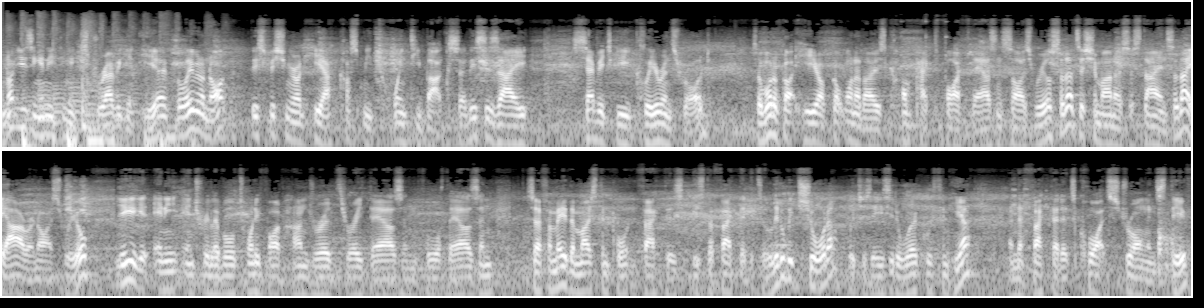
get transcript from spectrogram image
I'm not using anything extravagant here. Believe it or not, this fishing rod here cost me 20 bucks. So this is a Savage Gear clearance rod. So what I've got here, I've got one of those compact 5000 size reels. So that's a Shimano Sustain. So they are a nice reel. You can get any entry level, 2500, 3000, 4000. So for me, the most important factors is the fact that it's a little bit shorter, which is easy to work with in here, and the fact that it's quite strong and stiff,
